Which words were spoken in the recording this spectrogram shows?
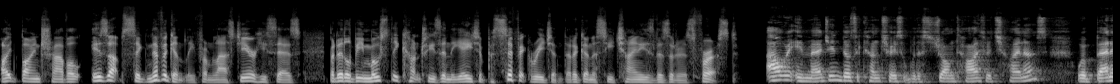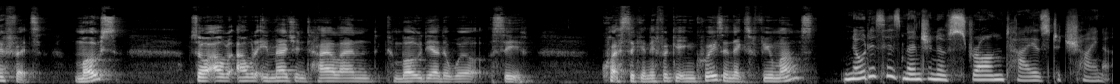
Outbound travel is up significantly from last year, he says, but it'll be mostly countries in the Asia Pacific region that are going to see Chinese visitors first. I would imagine those countries with strong ties with China will benefit most. So I would, I would imagine Thailand, Cambodia, that will see quite significant increase in the next few months. Notice his mention of strong ties to China.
